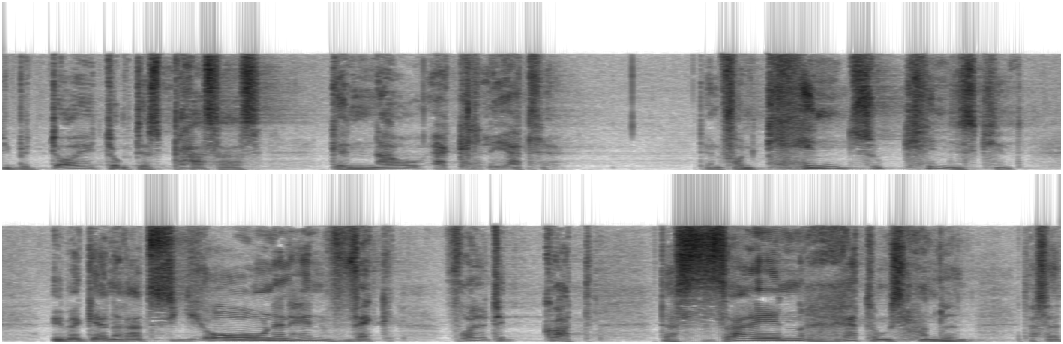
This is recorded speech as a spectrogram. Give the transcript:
die Bedeutung des Passers genau erklärte. Denn von Kind zu Kindeskind, über Generationen hinweg, wollte Gott, dass sein Rettungshandeln, das er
